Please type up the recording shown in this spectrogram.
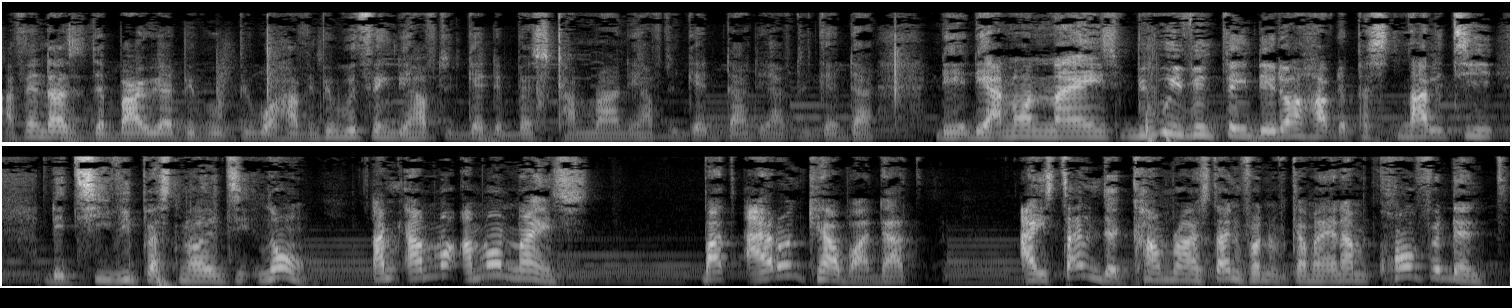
I think that's the barrier people people are having. People think they have to get the best camera, they have to get that, they have to get that. They, they are not nice. People even think they don't have the personality, the TV personality. No, I'm, I'm not I'm not nice, but I don't care about that. I stand in the camera, I stand in front of the camera, and I'm confident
